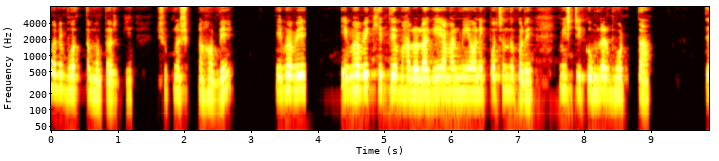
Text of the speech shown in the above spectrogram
মানে ভর্তা মতো আর কি। শুকনো শুকনো হবে। এভাবে এভাবে খেতে ভালো লাগে। আমার মেয়ে অনেক পছন্দ করে মিষ্টি কুমড়ার ভর্তা। তো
